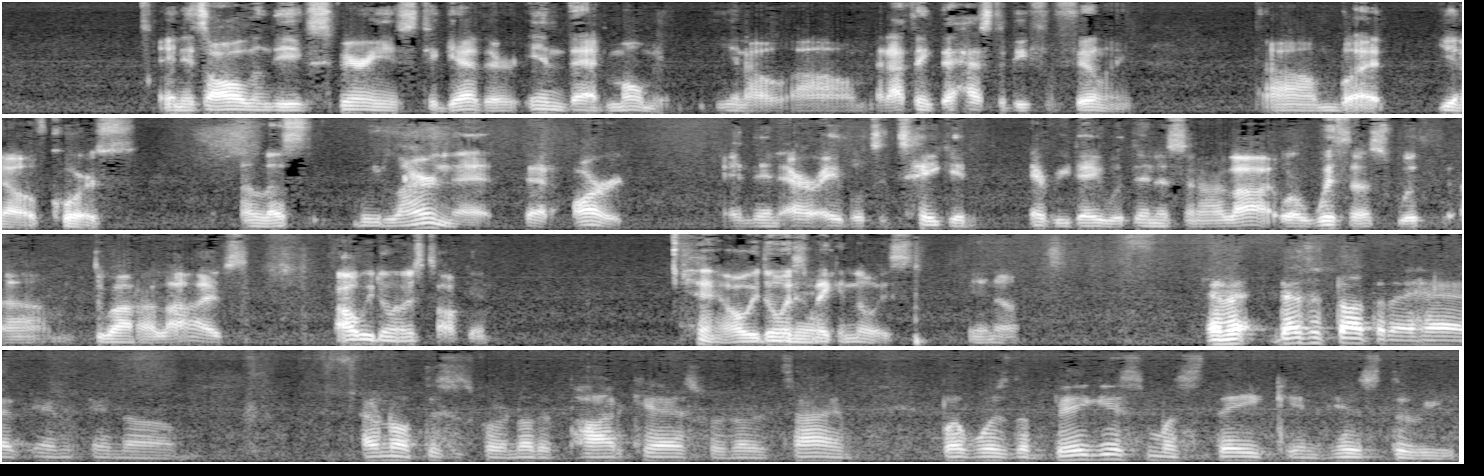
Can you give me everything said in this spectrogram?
And it's all in the experience together in that moment, you know. Um, and I think that has to be fulfilling. Um, but, you know, of course, unless we learn that, that art and then are able to take it every day within us in our life or with us with um, throughout our lives, all we doing is talking. all we doing yeah. is making noise, you know. And that's a thought that I had in, in um, I don't know if this is for another podcast for another time, but was the biggest mistake in history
